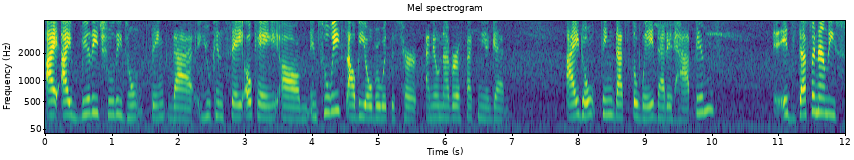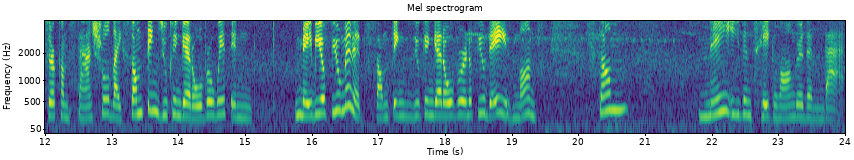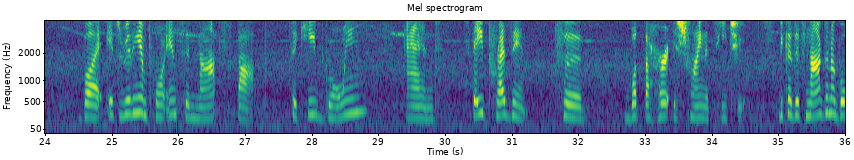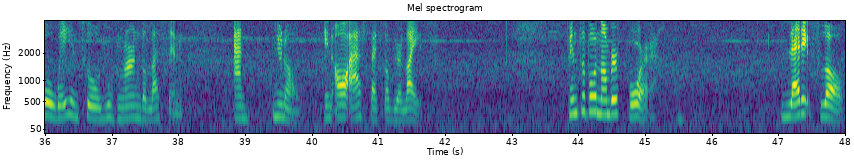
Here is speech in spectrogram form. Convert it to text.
I, I really truly don't think that you can say, okay, um, in two weeks I'll be over with this hurt and it'll never affect me again. I don't think that's the way that it happens. It's definitely circumstantial. Like some things you can get over with in maybe a few minutes, some things you can get over in a few days, months. Some may even take longer than that. But it's really important to not stop, to keep going and stay present to what the hurt is trying to teach you. Because it's not going to go away until you've learned the lesson and you know in all aspects of your life. Principle number 4 let it flow.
